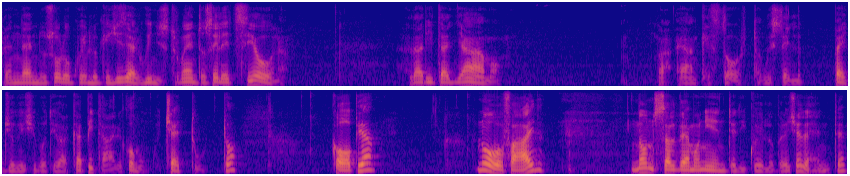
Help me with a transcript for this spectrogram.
prendendo solo quello che ci serve, quindi strumento seleziona, la ritagliamo, ma è anche storta, questo è il peggio che ci poteva capitare, comunque c'è tutto, copia, nuovo file, non salviamo niente di quello precedente,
